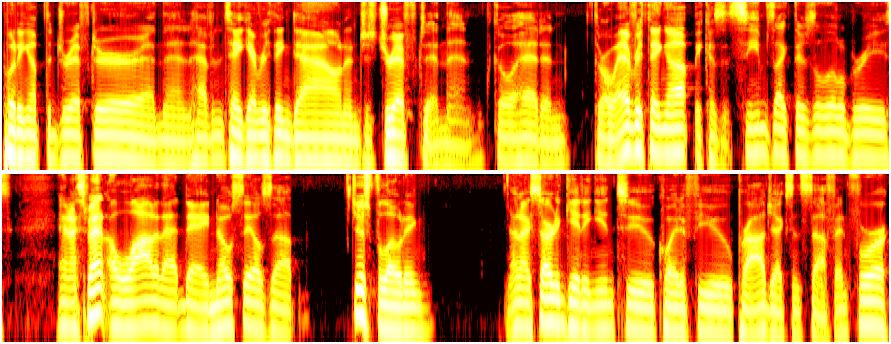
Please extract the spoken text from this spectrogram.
putting up the drifter and then having to take everything down and just drift and then go ahead and throw everything up because it seems like there's a little breeze. And I spent a lot of that day, no sails up, just floating. And I started getting into quite a few projects and stuff. And for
